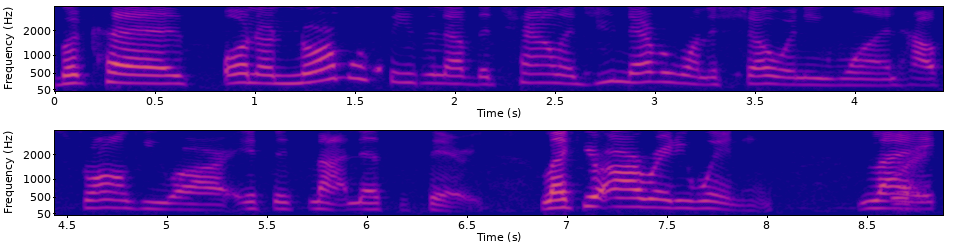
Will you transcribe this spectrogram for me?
Because on a normal season of the challenge, you never want to show anyone how strong you are if it's not necessary. Like you're already winning. Like Right.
